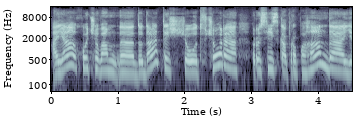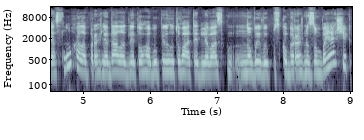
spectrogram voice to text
А я хочу вам е, додати, що от вчора російська пропаганда я слухала, переглядала для того, аби підготувати для вас новий випуск обережно зомбоящик.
